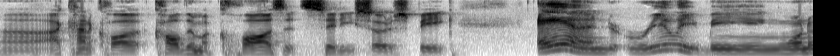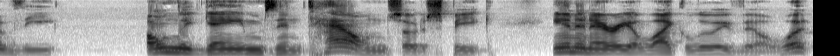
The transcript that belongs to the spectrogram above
uh, I kind of cl- call them a closet city, so to speak, and really being one of the only games in town, so to speak, in an area like Louisville. What,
